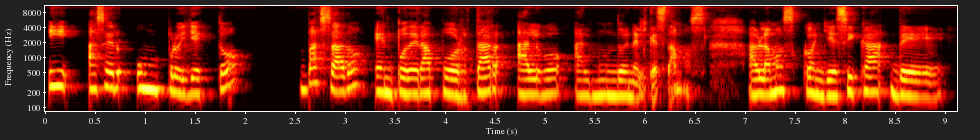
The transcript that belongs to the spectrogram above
y hacer un proyecto basado en poder aportar algo al mundo en el que estamos. Hablamos con Jessica de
